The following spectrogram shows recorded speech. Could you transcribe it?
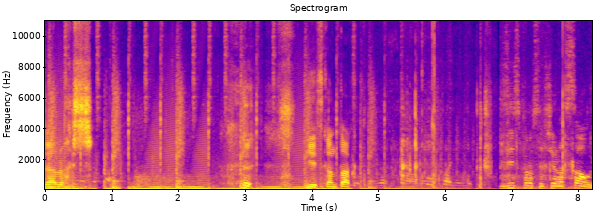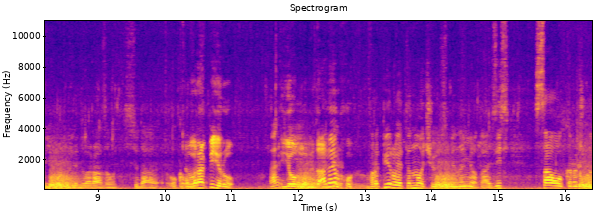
Хорош. Есть контакт. Здесь просто вчера САУ ебнули два раза вот сюда около. В рапиру. А? ёбнули, да, наверху? В рапиру это ночью с миномета, а здесь САУ, короче, вот,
